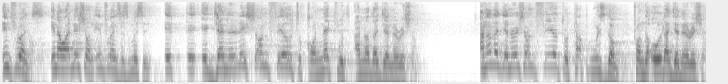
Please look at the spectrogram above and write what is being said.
Influence. In our nation, influence is missing. A, a, a, generation failed to connect with another generation. Another generation failed to tap wisdom from the older generation.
